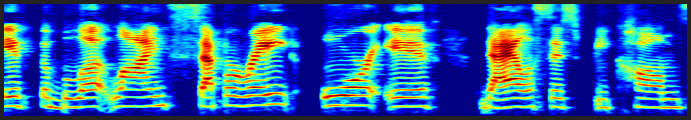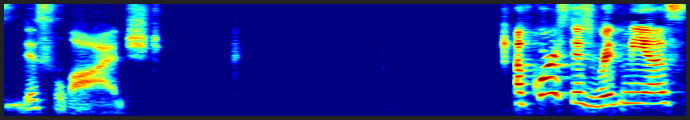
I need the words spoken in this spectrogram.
if the blood lines separate or if dialysis becomes dislodged. Of course, dysrhythmias,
